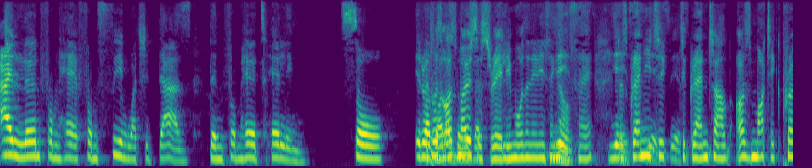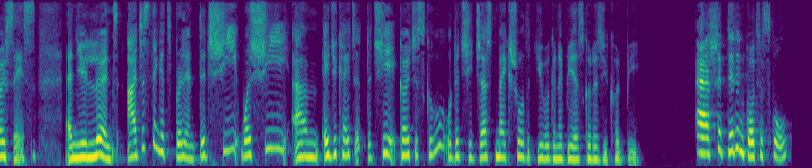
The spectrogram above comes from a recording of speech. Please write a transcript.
I learned from her from seeing what she does than from her telling. So it was, it was osmosis that, really more than anything yes, else. Hey? Yes, it was granny yes, to, yes. to grandchild osmotic process. And you learned. I just think it's brilliant. Did she, was she, um, educated? Did she go to school or did she just make sure that you were going to be as good as you could be? Uh, she didn't go to school,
